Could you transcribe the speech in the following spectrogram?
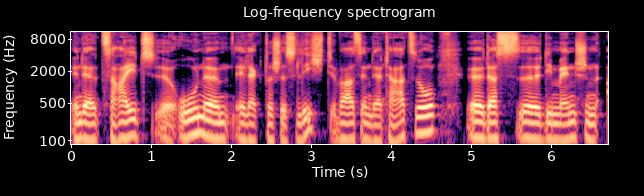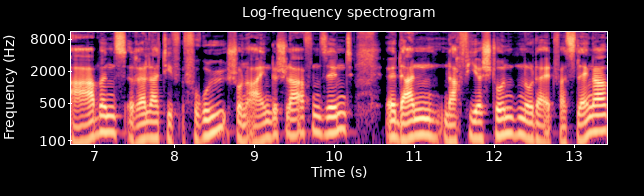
In der Zeit äh, ohne elektrisches Licht war es in der Tat so, äh, dass die Menschen abends relativ früh schon eingeschlafen sind, dann nach vier Stunden oder etwas länger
